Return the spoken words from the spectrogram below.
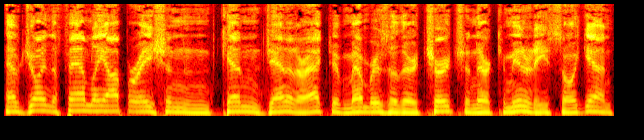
have joined the family operation. And Ken and Janet are active members of their church and their community. So again,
